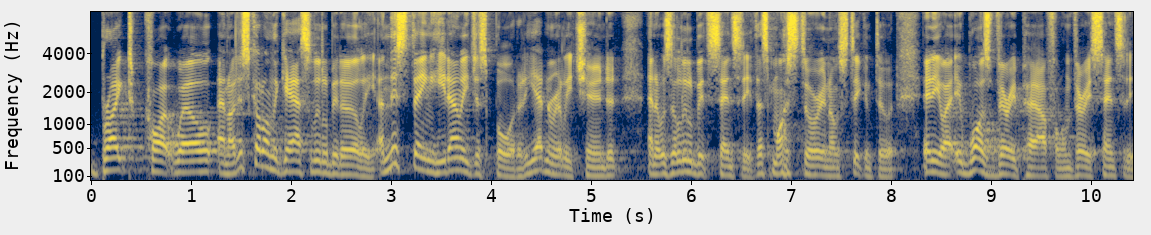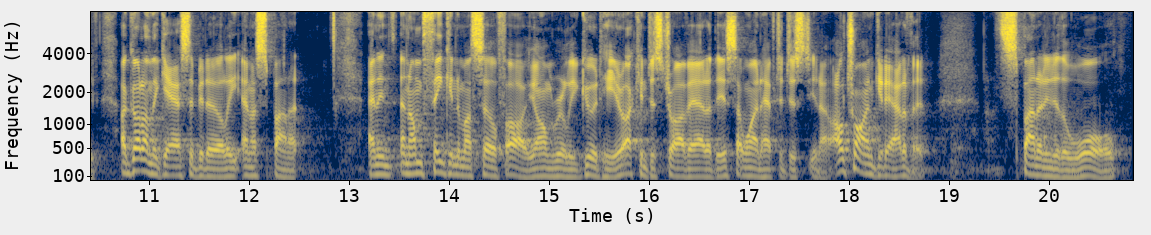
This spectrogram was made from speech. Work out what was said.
braked quite well and I just got on the gas a little bit early. And this thing, he'd only just bought it. He hadn't really tuned it and it was a little bit sensitive. That's my story and I'm sticking to it. Anyway, it was very powerful and very sensitive. I got on the gas a bit early and I spun it. And, in, and I'm thinking to myself, oh, yeah, I'm really good here. I can just drive out of this. I won't have to just, you know, I'll try and get out of it. Spun it into the wall.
